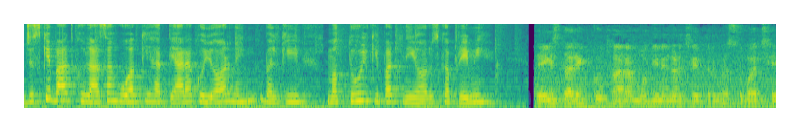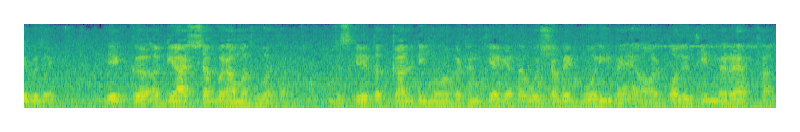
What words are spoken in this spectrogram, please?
जिसके बाद खुलासा हुआ कि हत्यारा कोई और नहीं, बल्कि मकतूल की पत्नी और उसका प्रेमी है। तेईस तारीख को थाना मोदी नगर क्षेत्र में सुबह छह बजे एक अज्ञात शव बरामद हुआ था, जिसके लिए तत्काल टीमों का गठन किया गया था। वो शव एक बोरी में और पॉलिथीन में रैप था।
